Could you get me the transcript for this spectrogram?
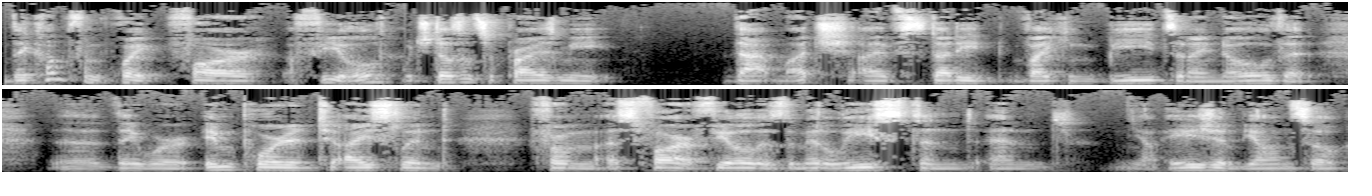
They come from quite far afield, which doesn't surprise me that much. I've studied Viking beads, and I know that uh, they were imported to Iceland from as far afield as the Middle East and and you know Asia and beyond. So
